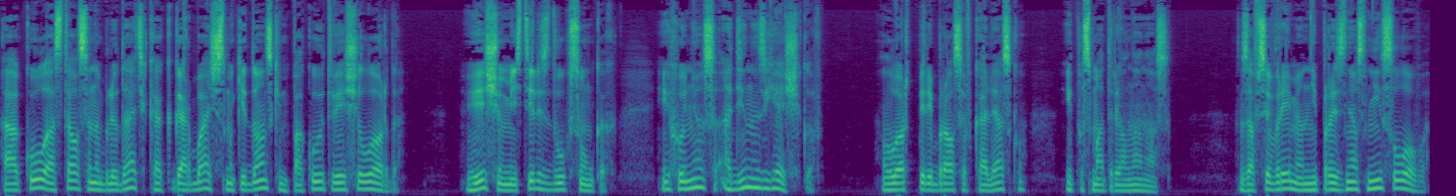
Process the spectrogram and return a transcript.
а акула остался наблюдать, как Горбач с Македонским пакуют вещи лорда. Вещи уместились в двух сумках. Их унес один из ящиков. Лорд перебрался в коляску и посмотрел на нас. За все время он не произнес ни слова,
